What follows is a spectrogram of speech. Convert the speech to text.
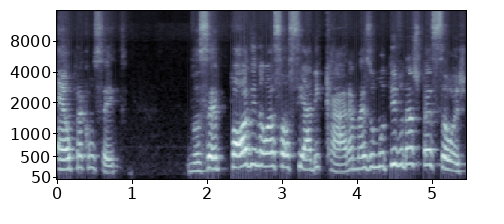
é o preconceito. Você pode não associar de cara, mas o motivo das pessoas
